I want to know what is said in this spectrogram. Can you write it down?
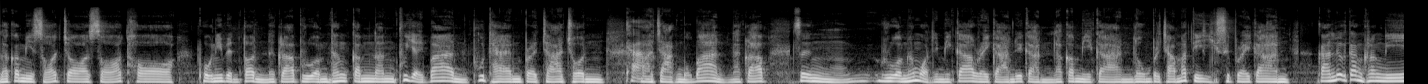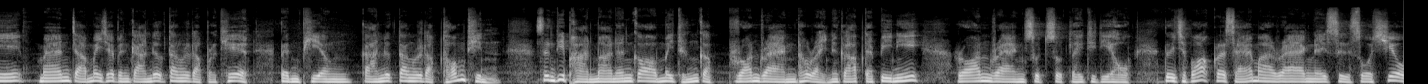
แล้วก็มีสอจอสอทอ พวกนี้เป็นต้นนะครับ รวมทั้งกำนันผู้ใหญ่บ้าน ผู้แทนประชาชนจากหมู่บ้านนะครับ ซึ่งรวมทั้งหมดมี 9 รายการด้วยกัน แล้วก็มีการลงประชามติอีก 10 รายการ การเลือกตั้งครั้งนี้ แม้นจะไม่ใช่เป็นการเลือกตั้งระดับประเทศ เป็นเพียงการเลือกตั้งระดับท้องถิ่น ซึ่งที่ผ่านมานั้นก็ไม่ถึงกับร้อนแรงเท่าไหร่นะครับ แต่ปีนี้ร้อนแรงสุดๆเลยทีเดียว โดยเฉพาะกระแสมาแรงในสื่อโซเชียล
